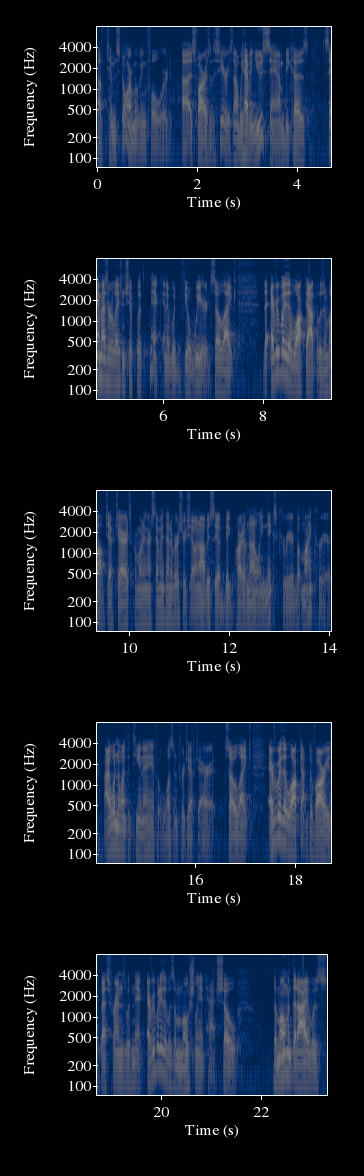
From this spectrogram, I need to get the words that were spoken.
of Tim Storm moving forward uh, as far as the series. Now we haven't used Sam because Sam has a relationship with Nick, and it would feel weird. So like. The, everybody that walked out that was involved. Jeff Jarrett's promoting our 70th anniversary show, and obviously a big part of not only Nick's career but my career. I wouldn't have went to TNA if it wasn't for Jeff Jarrett. So like everybody that walked out, Daivari best friends with Nick. Everybody that was emotionally attached. So the moment that I was,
